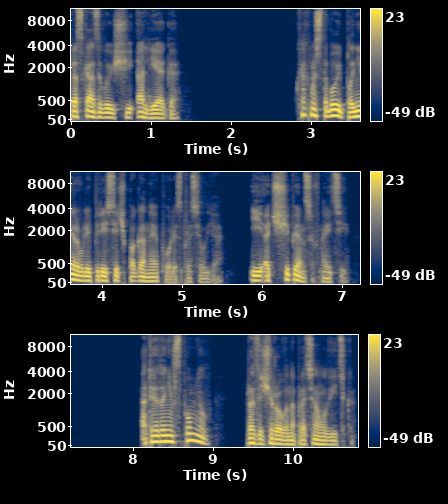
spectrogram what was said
рассказывающий Олега. «Как мы с тобой планировали пересечь поганое поле?» – спросил я. «И отщепенцев найти». «А ты это не вспомнил?» – разочарованно протянул Витька.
